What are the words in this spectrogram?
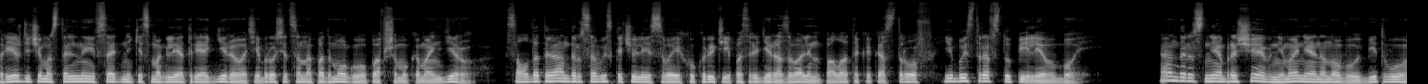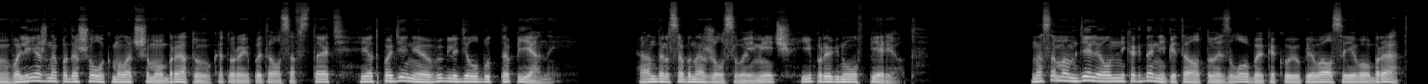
Прежде чем остальные всадники смогли отреагировать и броситься на подмогу упавшему командиру, солдаты Андерса выскочили из своих укрытий посреди развалин палаток и костров и быстро вступили в бой. Андерс, не обращая внимания на новую битву, вальяжно подошел к младшему брату, который пытался встать, и от падения выглядел будто пьяный. Андерс обнажил свой меч и прыгнул вперед. На самом деле он никогда не питал той злобы, какой упивался его брат,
